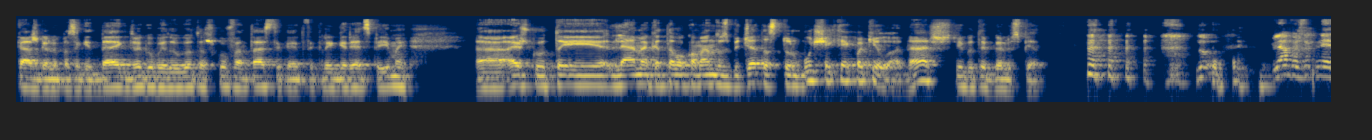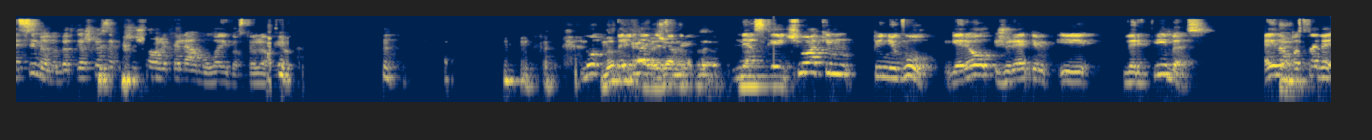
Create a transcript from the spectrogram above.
ką aš galiu pasakyti, beveik dvigubai daugiau taškų, fantastika ir tikrai geri atspėjimai. Aišku, tai lemia, kad tavo komandos biudžetas turbūt šiek tiek pakilo, ne, aš jeigu taip galiu spėti. nu, blem, aš dar neatsimenu, bet kažkas apie 16 lemų laikos toliau. Nu, nu, tai ką, žinai, neskaičiuokim pinigų, geriau žiūrėkim į vertybės. Einam pas tave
